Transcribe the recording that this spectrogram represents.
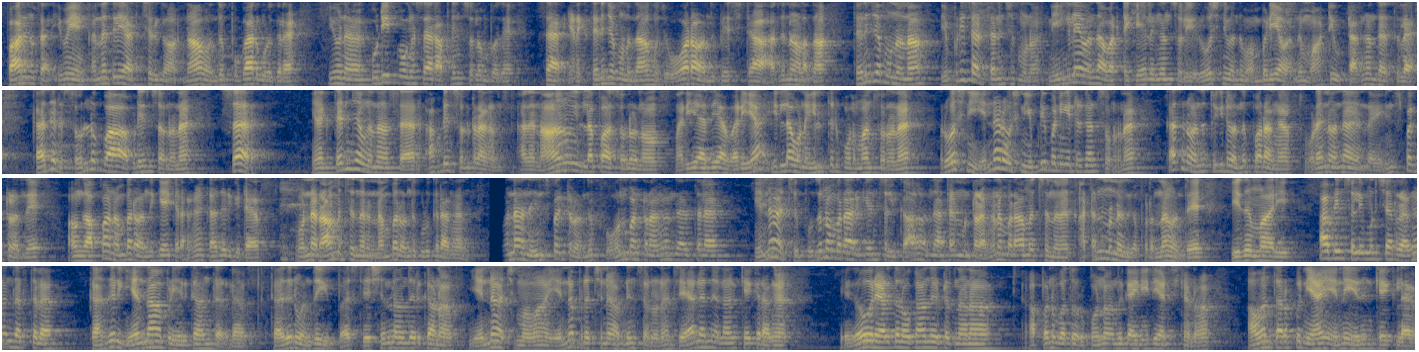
பாருங்கள் சார் இவன் என் கன்னத்திலே அடிச்சிருக்கான். நான் வந்து புகார் கொடுக்குறேன். இவனை கூட்டிகிட்டு போங்க சார் அப்படின்னு சொல்லும்போது சார் எனக்கு தெரிஞ்ச பொண்ணு தான் கொஞ்சம் ஓரம் வந்து பேசிட்டா. அதனால தான். தெரிஞ்ச பொண்ணுனா? எப்படி சார் தெரிஞ்ச பொண்ணு? நீங்களே வந்து அவர்கிட்ட கேளுங்கன்னு சொல்லி ரோஷினி வந்து மம்படியாக வந்து மாட்டி விட்டாங்க அந்த இடத்துல. கதிர் சொல்லுப்பா. அப்படின்னு சொன்னோன்னே சார் எனக்கு தெரிஞ்சவங்க தான் சார் அப்படின்னு சொல்கிறாங்க அதை நானும் இல்லைப்பா சொல்லணும். மரியாதையாக வரியா? இல்லை உன்னை இழுத்துட்டு போகணுமான்னு சொன்னேன் ரோஷினி என்ன ரோஷினி இப்படி பண்ணிக்கிட்டு இருக்கான்னு சொன்னேன் கதிர் வந்து தூக்கிட்டு வந்து போகிறாங்க உடனே வந்து அந்த இன்ஸ்பெக்டர் வந்து அவங்க அப்பா நம்பர் வந்து கேட்குறாங்க கதிர்கிட்ட. உடனே ராமச்சந்திரன் நம்பர் வந்து கொடுக்குறாங்க. உடனே அந்த இன்ஸ்பெக்டர் வந்து ஃபோன் பண்ணுறாங்க அந்த இடத்துல. என்ன ஆச்சு புது நம்பராக இருக்கேன்னு சொல்லி கால் வந்து அட்டன் பண்ணுறாங்க நம்ம ராமச்சந்திரன் அட்டன் பண்ணதுக்கப்புறம் தான் வந்து இது மாதிரி அப்படின்னு சொல்லி முடிச்சிடுறாங்க அந்த இடத்துல. கதிர் ஏன் தான் அப்படி இருக்கான்னு தெரில கதிர் வந்து இப்போ ஸ்டேஷனில் வந்து இருக்கானா? என்ன ஆச்சு மாமா? என்ன பிரச்சனை? அப்படின்னு சொன்னோன்னா ஜெயலலிதா எல்லாரும் கேட்குறாங்க ஏதோ ஒரு இடத்துல உட்காந்துட்டு இருந்தானா? அப்பன்னு பார்த்து ஒரு பொண்ணை வந்து கை நீட்டி அடிச்சிட்டானா? அவன் தரப்பு நியாயம் என்ன ஏதுன்னு கேட்கல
